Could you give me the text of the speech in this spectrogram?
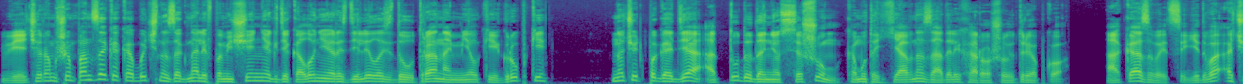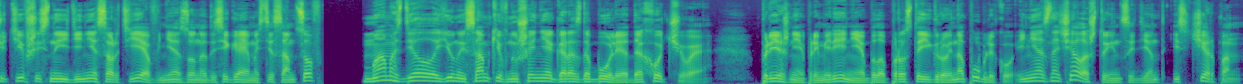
Вечером шимпанзе, как обычно, загнали в помещение, где колония разделилась до утра на мелкие группки но чуть погодя, оттуда донесся шум, кому-то явно задали хорошую трепку. Оказывается, едва очутившись наедине с Ортье вне зоны досягаемости самцов, мама сделала юной самке внушение гораздо более доходчивое. Прежнее примирение было просто игрой на публику и не означало, что инцидент исчерпан.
